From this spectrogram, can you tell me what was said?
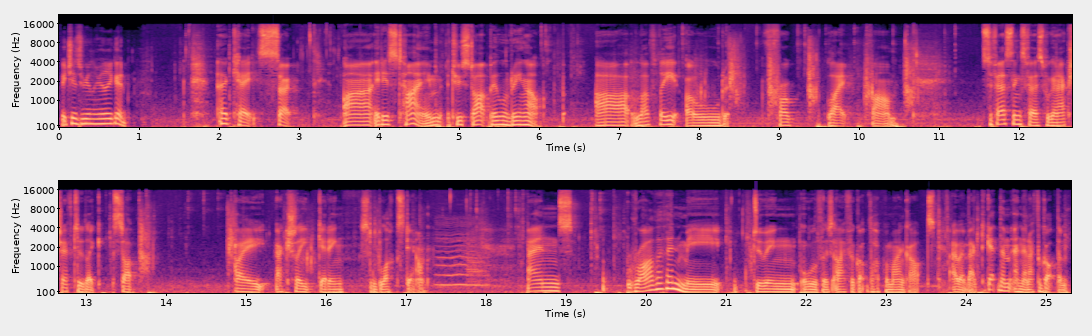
which is really, really good. Okay, so uh, it is time to start building up our lovely old froglight farm. So first things first, we're gonna actually have to like start by actually getting some blocks down. And rather than me doing all of this, I forgot the hopper minecarts. I went back to get them and then I forgot them.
